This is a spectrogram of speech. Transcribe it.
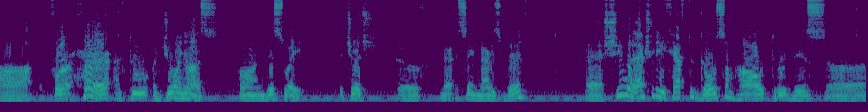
Uh, for her to join us on this way the church of St. Mary's birth uh, she would actually have to go somehow through this uh,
